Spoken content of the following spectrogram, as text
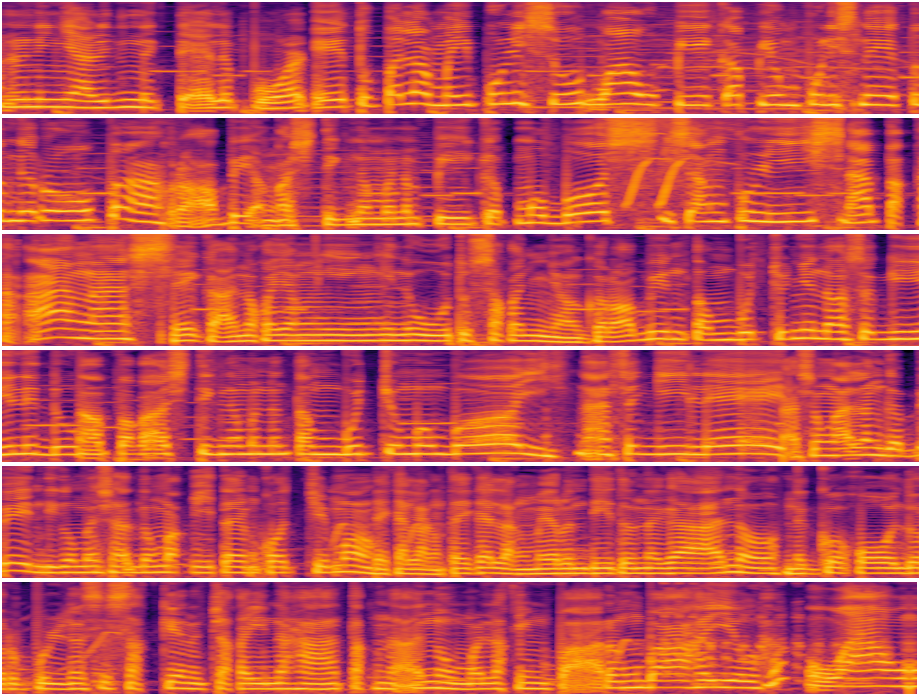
Ano nangyari din nag-teleport? Eto pala, may pulis oh. Wow, pick up yung pulis na ito ni Ropa. Grabe, ang astig naman ng pick up mo, boss. Isang pulis, napakaangas. Teka, ano kayang inuutos sa kanya? Grabe yung tambutso niya nasa gilid oh. Napaka-astig naman ng tambutso mo, boy. Nasa gilid. Kaso nga lang gabi, hindi ko masyadong makita yung kotse mo. Teka lang, teka lang. Meron dito nag ano, nagko-colorful na sasakyan at saka inahatak na ano, malaking parang bahay oh. Wow,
